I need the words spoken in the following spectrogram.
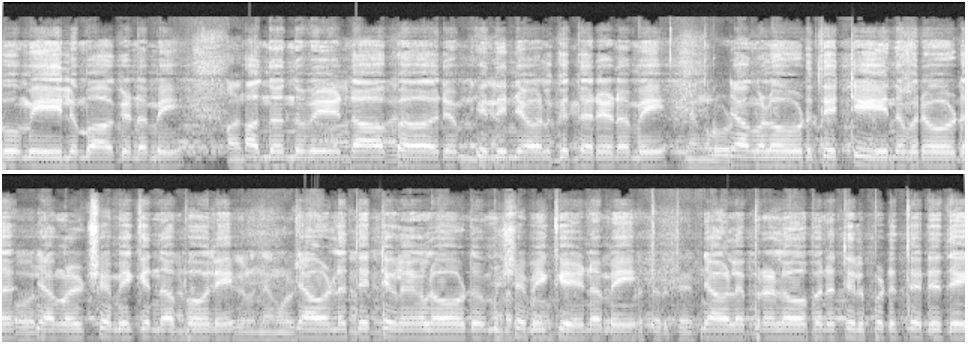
ഭൂമിയിലും ആകണമേ. അന്നു വേണ്ട ആഹാരം ഇന്ന് ഞങ്ങൾക്ക് തരണമേ. ഞങ്ങളോട് തെറ്റ് ചെയ്യുന്നവരോട് ഞങ്ങൾ ക്ഷമിക്കുന്ന പോലെ ഞങ്ങളുടെ തെറ്റുകൾ ഞങ്ങളോടും ക്ഷമിക്കണമേ. ഞങ്ങളെ പ്രലോഭനത്തിൽപ്പെടുത്തരുതേ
